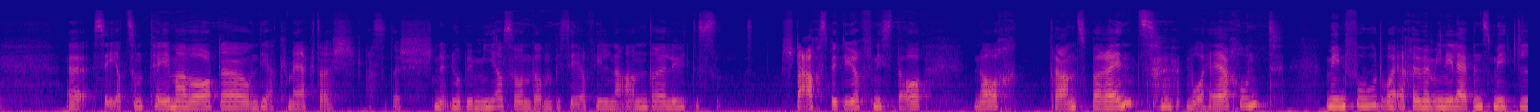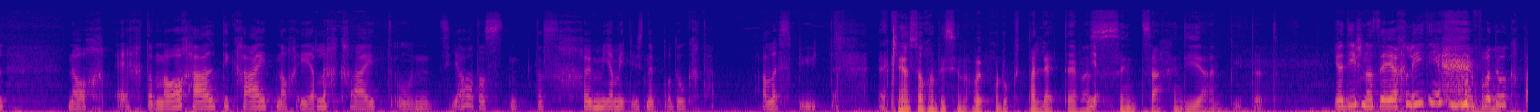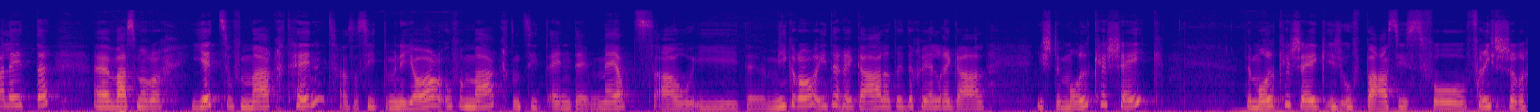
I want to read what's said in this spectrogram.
äh, sehr zum Thema geworden. Und ich habe gemerkt, das ist, also das ist nicht nur bei mir, sondern bei sehr vielen anderen Leuten ein starkes Bedürfnis da nach Transparenz, woher kommt mein Food, woher kommen meine Lebensmittel, nach echter Nachhaltigkeit, nach Ehrlichkeit und ja, das, das können wir mit unseren Produkten alles bieten. Erklärst doch ein bisschen eure Produktpalette. Was ja. sind Sachen, die ihr anbietet? Ja, die ist noch sehr klein, die mhm. Produktpalette. Äh, was wir jetzt auf dem Markt haben, also seit einem Jahr auf dem Markt und seit Ende März auch in der Migro in den Regal oder in den Kühlregal, ist der Molke-Shake. Der Molke-Shake ist auf Basis von frischer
